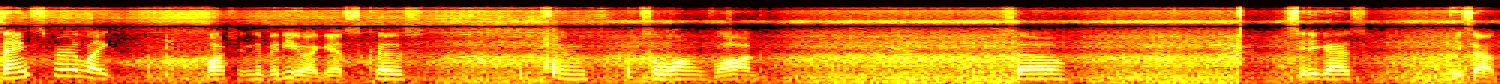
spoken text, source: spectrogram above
Thanks for like watching the video, I guess, because it's, it's a long vlog. So, see you guys. Peace out.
